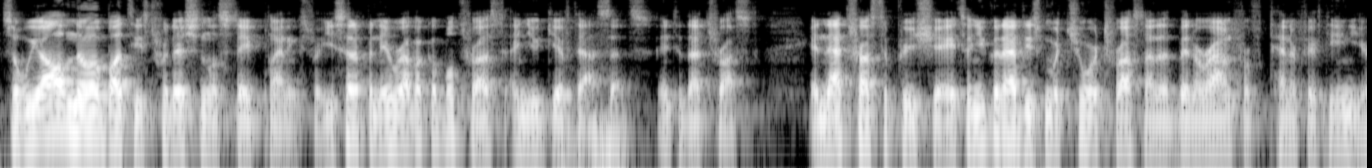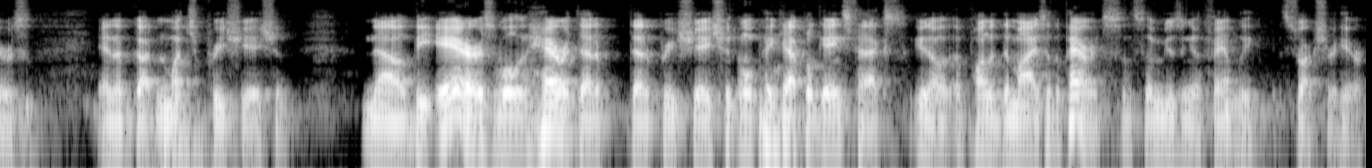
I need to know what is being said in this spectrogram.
So we all know about these traditional estate planning. Straight, you set up an irrevocable trust and you gift assets into that trust, and that trust appreciates. And you could have these mature trusts that have been around for ten or fifteen years, and have gotten much appreciation. Now the heirs will inherit that that appreciation and will pay mm-hmm. capital gains tax, you know, upon the demise of the parents. So, so I'm using a family structure here.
